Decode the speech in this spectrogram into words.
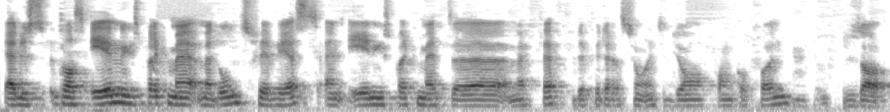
Ja, dus het was één gesprek met, met ons, VVS, en één gesprek met, eh met FEF, de Fédération Étudiant Francophone. Dus dat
